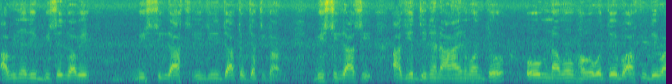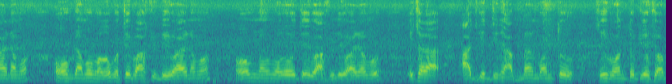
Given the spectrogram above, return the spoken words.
আপনি যদি বিশেষভাবে বৃশ্চিক রাশি জাতক জাতিকা হন। বৃশ্চিক রাশি আজকের দিনে নারায়ণ মন্ত্র, ওম নমো ভগবতে বাসুদেবায় নম। ওম নমো ভগবতে বাসুদেবায় নম, ওম নমো ভগবতে বাসুদেবায় নম। এছাড়া আজকের দিনে আপনার মন্ত্র, সেই মন্ত্রটিও জপ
